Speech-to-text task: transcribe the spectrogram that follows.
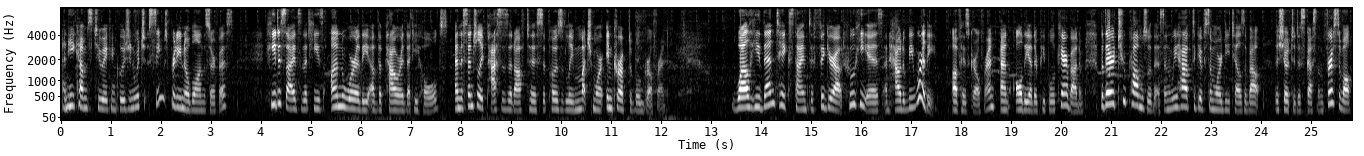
and he comes to a conclusion which seems pretty noble on the surface. He decides that he's unworthy of the power that he holds, and essentially passes it off to his supposedly much more incorruptible girlfriend while he then takes time to figure out who he is and how to be worthy of his girlfriend and all the other people who care about him. But there are two problems with this, and we have to give some more details about the show to discuss them. First of all,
